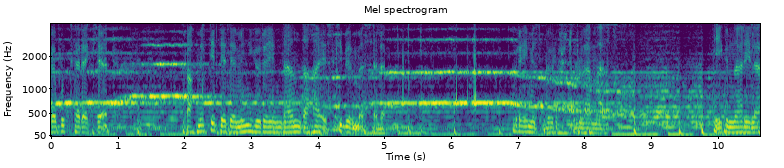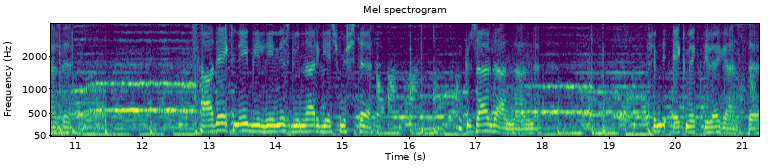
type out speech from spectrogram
Ve bu tereke rahmetli dedemin yüreğinden daha eski bir mesele. Yüreğimiz bölüştürülemez. İyi günler ileride. Sade ekmeği bildiğimiz günler geçmişte. Güzeldi anne anne. Şimdi ekmek dile gelse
